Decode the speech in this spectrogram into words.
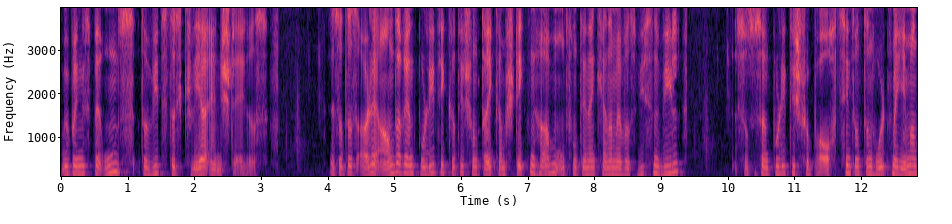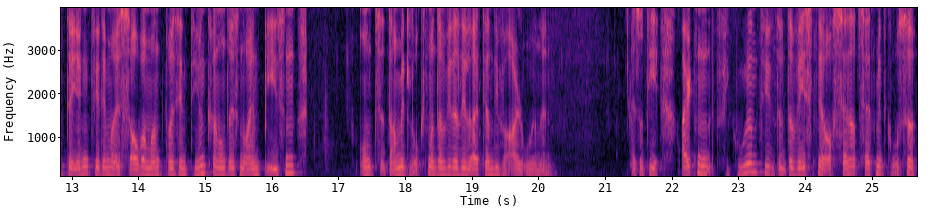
übrigens bei uns der Witz des Quereinsteigers. Also dass alle anderen Politiker, die schon Dreck am Stecken haben und von denen keiner mehr was wissen will, sozusagen politisch verbraucht sind und dann holt man jemanden, der irgendwie den man als Saubermann präsentieren kann und als neuen Besen und damit lockt man dann wieder die Leute an die Wahlurnen. Also die alten Figuren, die der Westen ja auch seinerzeit mit großer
